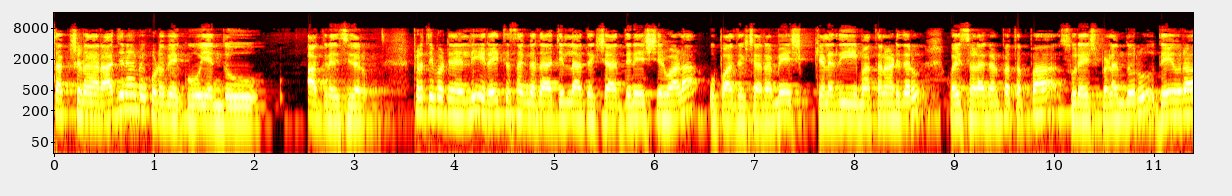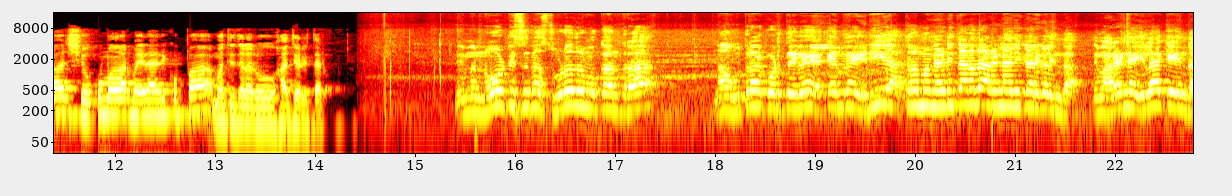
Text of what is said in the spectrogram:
ತಕ್ಷಣ ರಾಜೀನಾಮೆ ಕೊಡಬೇಕು ಎಂದು ಆಗ್ರಹಿಸಿದರು. ಪ್ರತಿಭಟನೆಯಲ್ಲಿ ರೈತ ಸಂಘದ ಜಿಲ್ಲಾಧ್ಯಕ್ಷ ದಿನೇಶ್ ಶಿರ್ವಾಳ, ಉಪಾಧ್ಯಕ್ಷ ರಮೇಶ್ ಕೆಳದಿ ಮಾತನಾಡಿದರು. ಹೊಯ್ಸಳ, ಗಣಪತಪ್ಪ, ಸುರೇಶ್ ಬೆಳಂದೂರು ದೇವರಾಜ್, ಶಿವಕುಮಾರ್, ಮೈಲಾರಿಕೊಪ್ಪ ಮತ್ತಿತರರು ಹಾಜರಿದ್ದರು. ನಿಮ್ಮ ನೋಟಿಸನ್ನು ಸುಡೋದ್ರ ಮುಖಾಂತರ ನಾವು ಉತ್ತರ ಕೊಡ್ತೇವೆ, ಯಾಕೆಂದ್ರೆ ಇಡೀ ಅಕ್ರಮ ನಡೀತಾ ಇರೋದು ಅರಣ್ಯಾಧಿಕಾರಿಗಳಿಂದ, ನಿಮ್ಮ ಅರಣ್ಯ ಇಲಾಖೆಯಿಂದ.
